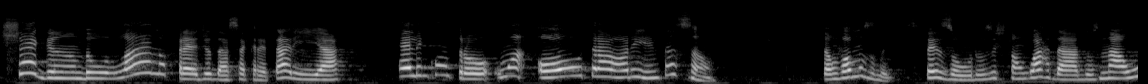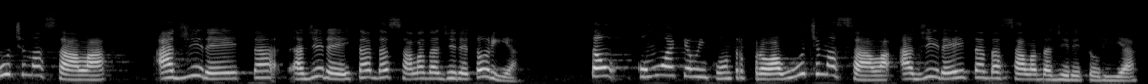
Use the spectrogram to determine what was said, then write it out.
Chegando lá no prédio da secretaria, ele encontrou uma outra orientação. Então, vamos ler. Os tesouros estão guardados na última sala à direita, à direita da sala da diretoria. Então, como é que eu encontro para a última sala à direita da sala da diretoria?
